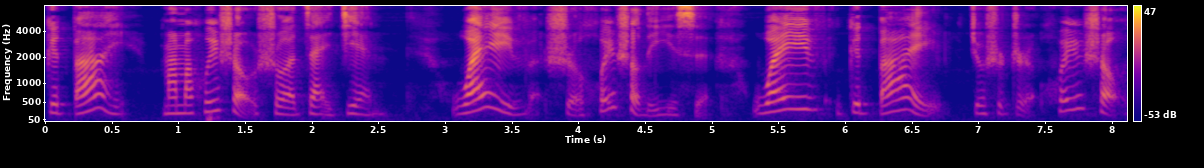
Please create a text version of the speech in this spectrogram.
goodbye. 妈妈挥手说再见。Wave 是挥手的意思，wave goodbye 就是指挥手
